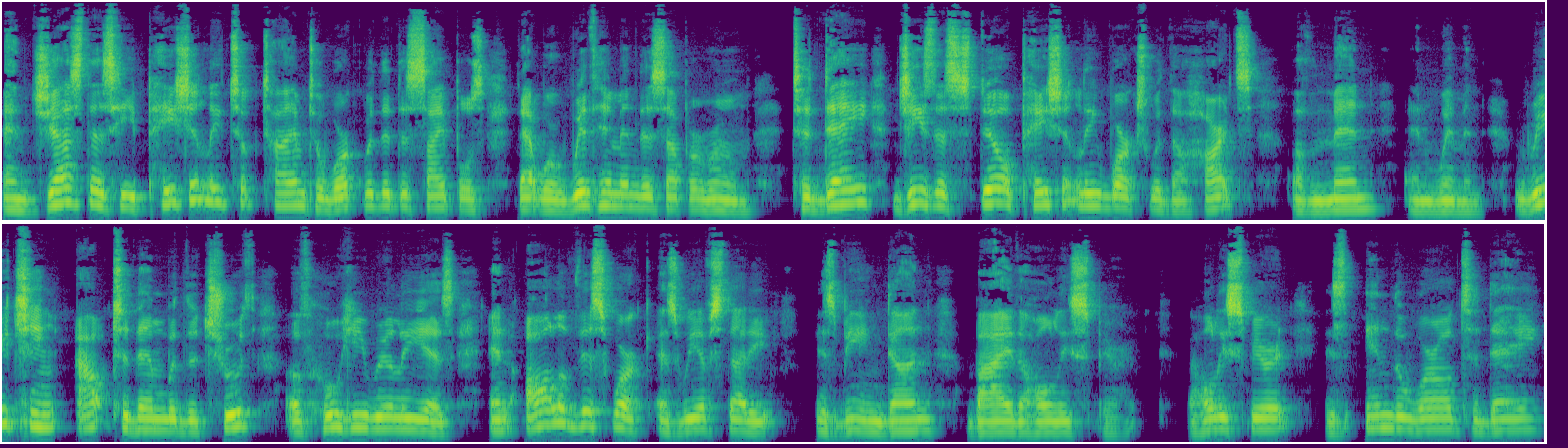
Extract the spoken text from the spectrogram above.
And just as he patiently took time to work with the disciples that were with him in this upper room, today Jesus still patiently works with the hearts of men and women, reaching out to them with the truth of who He really is. And all of this work, as we have studied, is being done by the Holy Spirit. The Holy Spirit is in the world today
